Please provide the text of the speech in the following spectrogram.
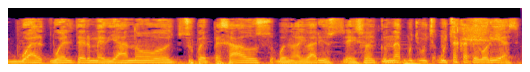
Wel- Welter, mediano, super pesados, bueno, hay varios, eso hay una- muchas, muchas categorías.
